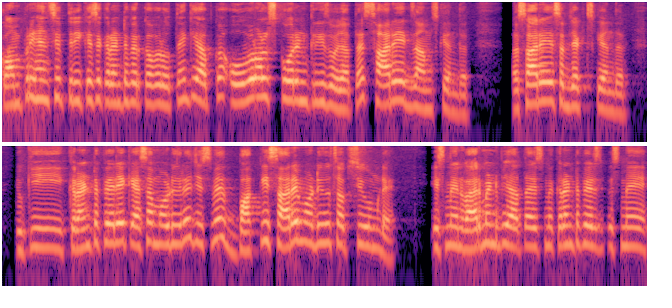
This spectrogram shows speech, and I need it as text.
कॉम्प्रिहेंसिव तरीके से करंट अफेयर कवर होते हैं कि आपका ओवरऑल स्कोर इंक्रीज हो जाता है सारे एग्ज़ाम्स के अंदर सारे सब्जेक्ट्स के अंदर। क्योंकि करंट अफेयर एक ऐसा मॉड्यूल है जिसमें बाकी सारे मॉड्यूल सब्स्यूम्ड है। इसमें एनवायरमेंट भी आता है, इसमें करंट अफेयर इसमें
